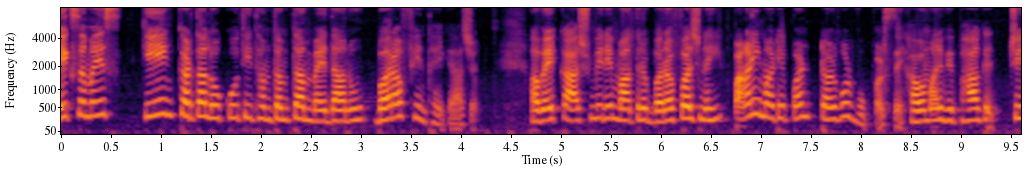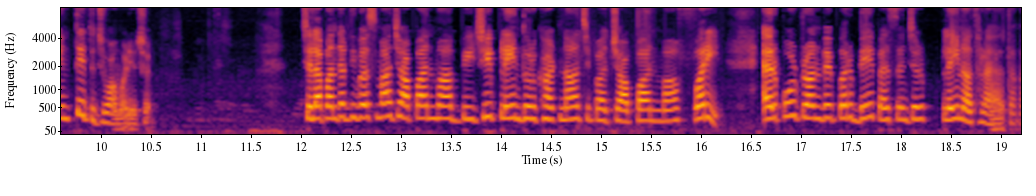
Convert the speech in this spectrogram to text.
એક સમયે સ્કીઇંગ કરતા લોકોથી ધમધમતા મેદાનો બરફહીન થઈ ગયા છે. હવે કાશ્મીરે માત્ર બરફ જ નહીં, પાણી માટે પણ ટળવળવું પડશે. હવામાન વિભાગ ચિંતિત જોવા મળ્યું છે. છેલ્લા પંદર દિવસમાં જાપાનમાં બીજી પ્લેન દુર્ઘટના, જેમાં જાપાનમાં ફરી એરપોર્ટ રનવે પર બે પેસેન્જર પ્લેન અથડાયા હતા,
